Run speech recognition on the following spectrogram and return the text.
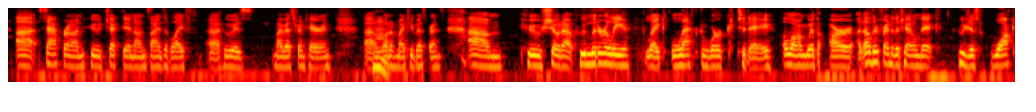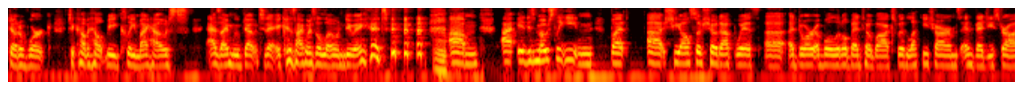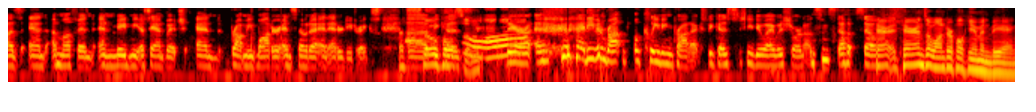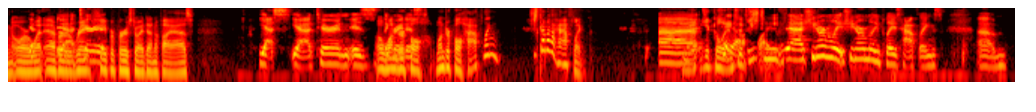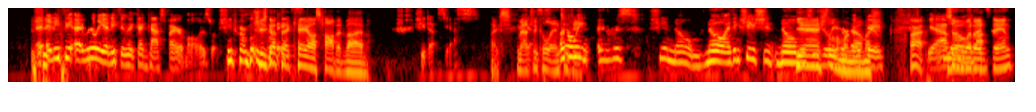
Uh, Saffron, who checked in on Signs of Life, uh, who is my best friend Taryn, uh, Hmm. one of my two best friends, um, who showed up, who literally like left work today, along with our another friend of the channel, Nick, who just walked out of work to come help me clean my house as I moved out today because I was alone doing it. Oof. um, uh, it is mostly eaten, but uh, she also showed up with uh, adorable little bento box with Lucky Charms and veggie straws and a muffin, and made me a sandwich and brought me water and soda and energy drinks. That's uh, so because- wholesome. Aw. There, and even brought cleaning products because she knew I was short on some stuff. So Tar- Taryn's a wonderful human being or Yeah, whatever yeah, race she prefers to identify as yes, yeah, Taryn is a the wonderful greatest. wonderful halfling she's kind of a halfling Uh, Magical chaos. entity. she, yeah, she normally she normally plays halflings. Um, she, anything, uh, really anything that can cast fireball is what she normally. she's got that chaos hobbit vibe She does, yes. nice Magical yes. entity. Oh no, wait, it was she a gnome? No, I think she she gnome. yeah she's a usually little more her go-to. all right Yeah, So, know what uh, I'm saying?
